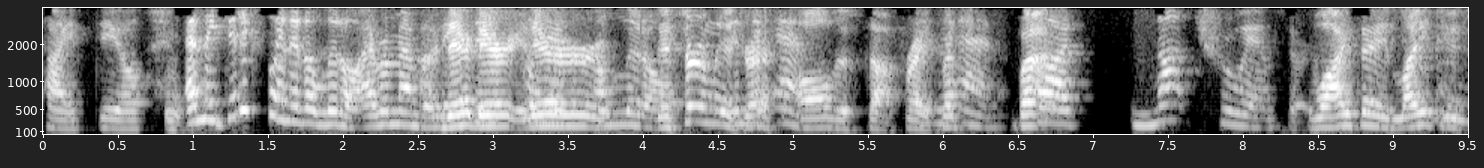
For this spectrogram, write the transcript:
type deal Mm. and they did explain it a little I remember they they're did they're explain they're it a little they certainly addressed all this stuff, right? but but- but not true answers Well, I say light. It's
